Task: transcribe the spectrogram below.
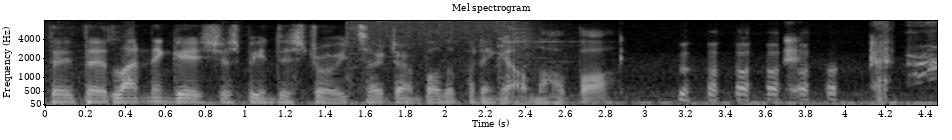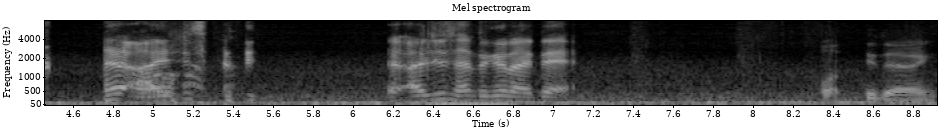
the the landing gear's just been destroyed, so don't bother putting it on the hotbar. I just, I just had a good idea. What's he doing?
